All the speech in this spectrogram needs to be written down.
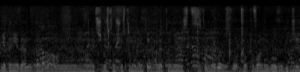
1-1, mamy 36 minutę, ale to nie jest z wolnego, bo po było wybicie.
